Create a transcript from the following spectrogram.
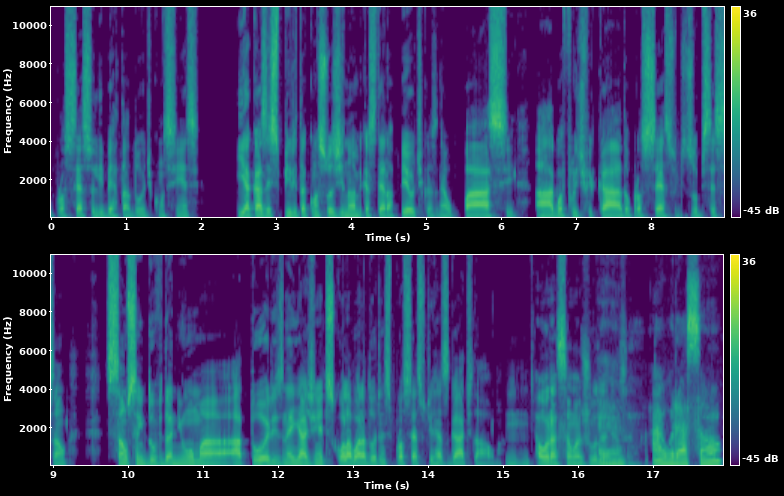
um processo libertador de consciência. E a casa espírita, com as suas dinâmicas terapêuticas, né? o passe, a água fluidificada, o processo de desobsessão, são, sem dúvida nenhuma, atores né? e agentes colaboradores nesse processo de resgate da alma. Uhum. A oração ajuda, é, Nilza? A oração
